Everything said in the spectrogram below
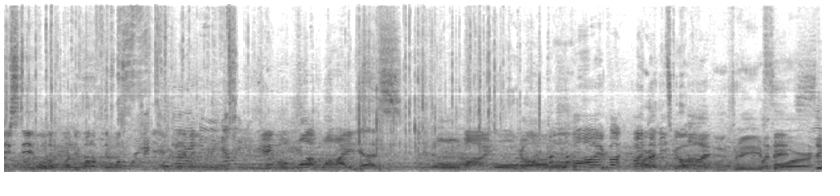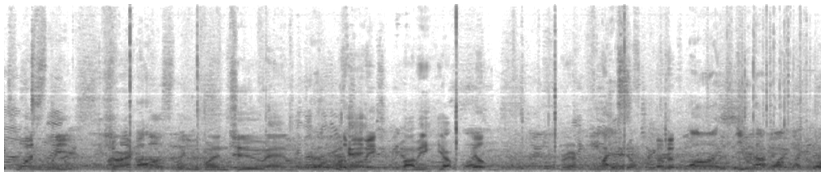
See, Steve, what if they want to, they want to watch the game? I do it now. I do it. Game of what? Why? Yes. Oh my. Oh my god. Five, but, but All right, let's go. Two, three, What's four. it? Six more sleeves. Sure. I'm not asleep. One, two, and okay. Mami? Mami. Yep. Yep. Rare. Okay. Uh, you don't have to. I, I can go.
